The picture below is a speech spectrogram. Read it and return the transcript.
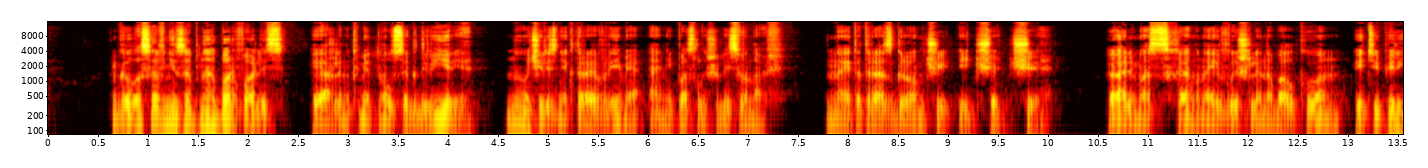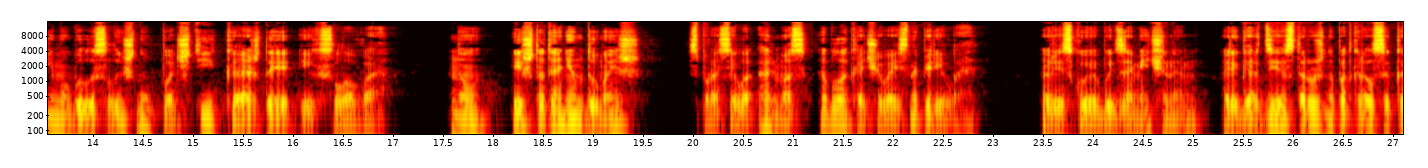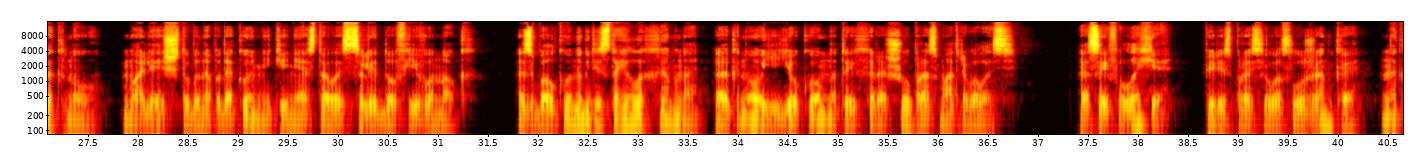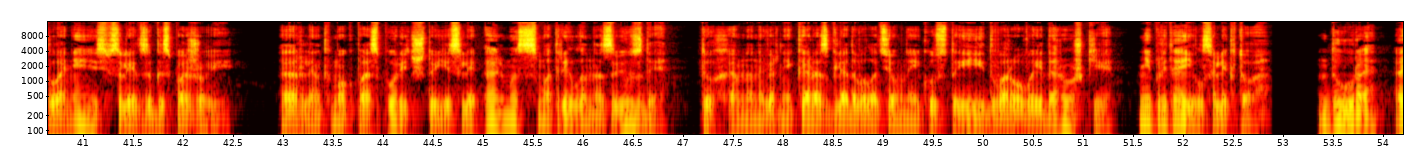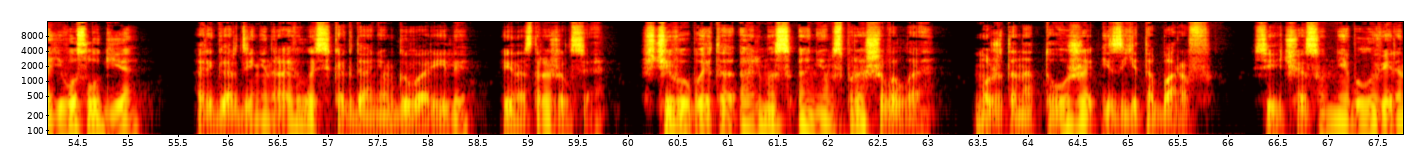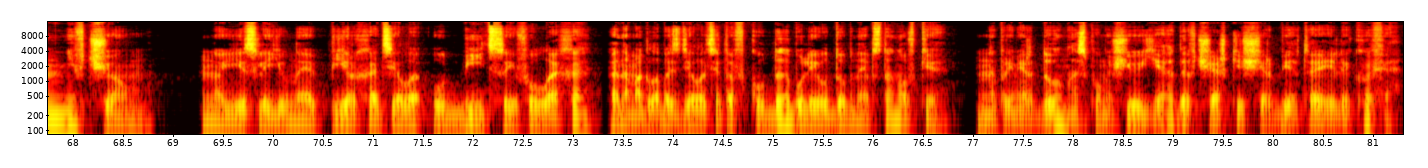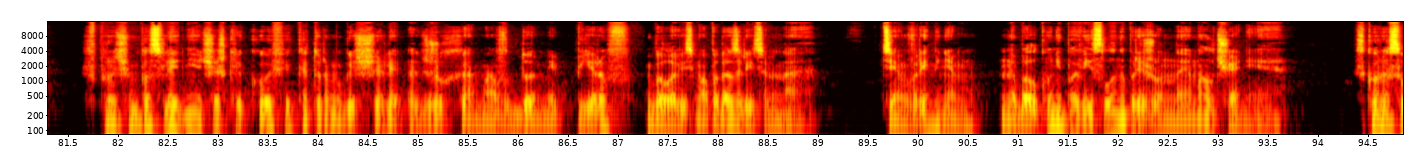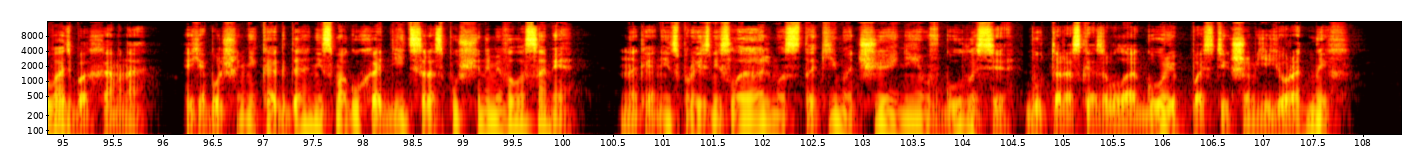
Голоса внезапно оборвались, и Арлинг метнулся к двери, но через некоторое время они послышались вновь. На этот раз громче и четче. Альма с Хамной вышли на балкон, и теперь ему было слышно почти каждое их слово. «Ну, и что ты о нем думаешь?» – спросила Альмас, облокачиваясь на перила. Рискуя быть замеченным, Регарди осторожно подкрался к окну, молясь, чтобы на подоконнике не осталось следов его ног. С балкона, где стояла Хамна, окно ее комнаты хорошо просматривалось. «О Сейфулахе?» – переспросила служанка – наклоняясь вслед за госпожой. Арлинг мог поспорить, что если Альмас смотрела на звезды, то Хамна наверняка разглядывала темные кусты и дворовые дорожки. Не притаился ли кто? «Дура, а его слуге?» Ригарди не нравилось, когда о нем говорили, и насторожился. С чего бы это Альмас о нем спрашивала? Может, она тоже из ятабаров? Сейчас он не был уверен ни в чем. Но если юная Пир хотела убить Сейфулаха, она могла бы сделать это в куда более удобной обстановке. Например, дома с помощью яда в чашке щербета или кофе. Впрочем, последняя чашка кофе, которым угощали Аджухама в доме пиров, была весьма подозрительна. Тем временем на балконе повисло напряженное молчание. «Скоро свадьба, Хамна», я больше никогда не смогу ходить с распущенными волосами». Наконец произнесла Альма с таким отчаянием в голосе, будто рассказывала о горе, постигшем ее родных.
